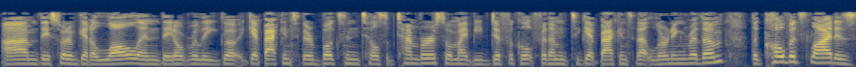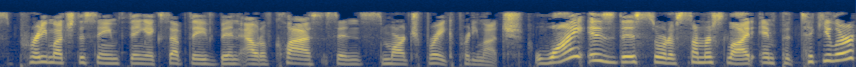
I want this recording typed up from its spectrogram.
um, they sort of get a lull and they don't really go get back into their books until September, so it might be difficult for them to get back into that learning rhythm. The COVID slide is pretty much the same thing, except they've been out of class since March break, pretty much. Why is this sort of summer slide in particular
